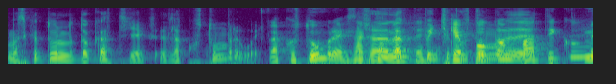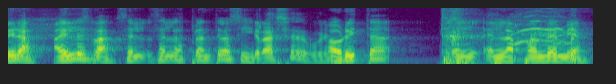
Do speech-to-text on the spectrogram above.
más que tú lo tocaste, Jax, es la costumbre, güey. La costumbre, O sea, exactamente. la pinche qué poco de... empático. Mira, ahí les va, se, se las planteo así. Gracias, güey. Ahorita, en, en la pandemia.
